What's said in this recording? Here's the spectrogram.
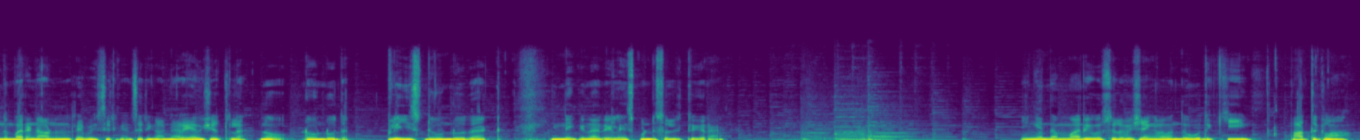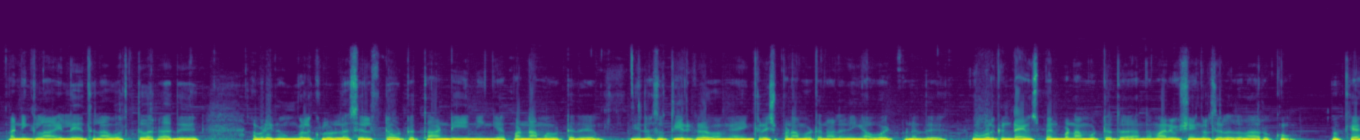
இந்த மாதிரி நானும் நிறைய பேசியிருக்கேன் சரிங்களா? நிறைய விஷயத்தில். No don't do that please don't do that இன்றைக்கி நான் ரியலைஸ் பண்ணிட்டு சொல்லிட்டு இருக்கிறேன். நீங்கள் இந்த மாதிரி ஒரு சில விஷயங்களை வந்து ஒதுக்கி பார்த்துக்கலாம் பண்ணிக்கலாம். இல்லை இதெல்லாம் ஒர்த்து வராது அப்படின்னு உங்களுக்குள்ள உள்ள செல்ஃப் டவுட்டை தாண்டி நீங்கள் பண்ணாமல் விட்டது இதில் சுற்றி இருக்கிறவங்க என்கரேஜ் பண்ணாமல் விட்டதுனால நீங்கள் அவாய்ட் பண்ணுது உங்களுக்கும் டைம் ஸ்பெண்ட் பண்ணாமல் விட்டது அந்த மாதிரி விஷயங்கள் சிலதெல்லாம் இருக்கும். ஓகே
